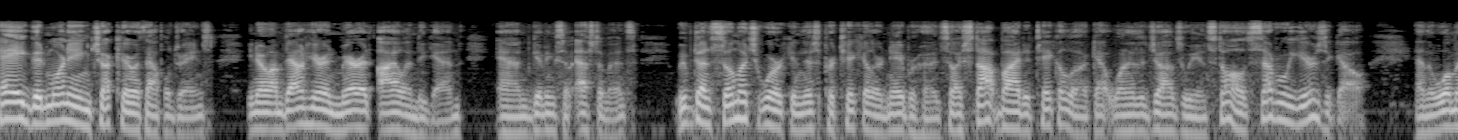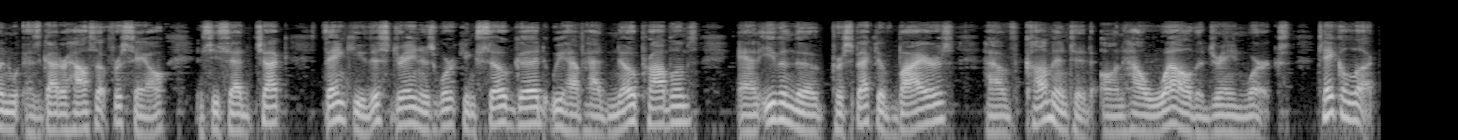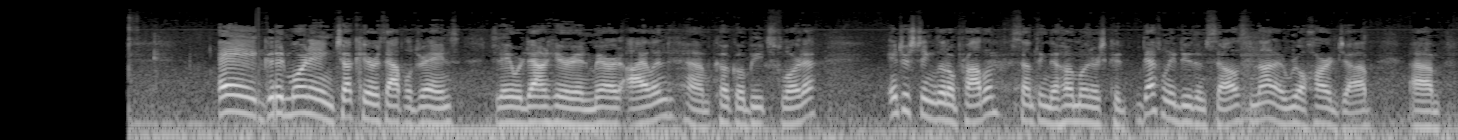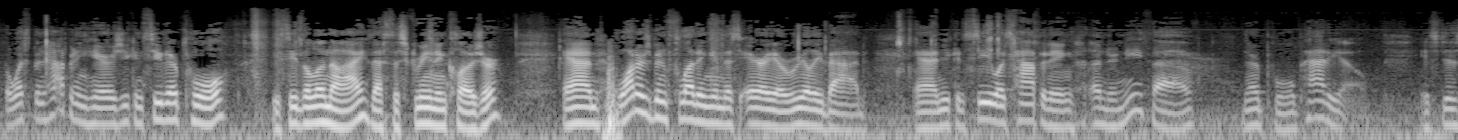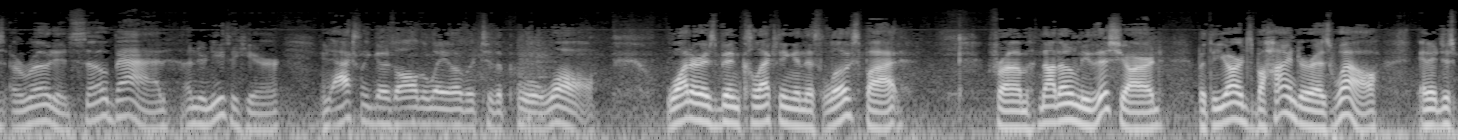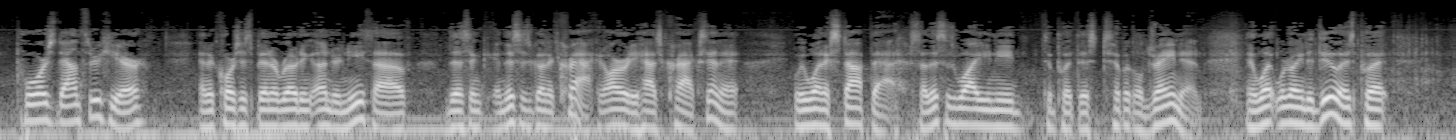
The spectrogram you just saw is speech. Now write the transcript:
Hey, good morning. Chuck here with Apple Drains. You know, I'm down here in Merritt Island again and giving some estimates. We've done so much work in this particular neighborhood, so I stopped by to take a look at one of the jobs we installed several years ago. And the woman has got her house up for sale, and she said, Chuck, thank you. This drain is working so good. We have had no problems, and even the prospective buyers have commented on how well the drain works. Take a look. Hey, good morning. Chuck here with Apple Drains. Today we're down here in Merritt Island, um, Cocoa Beach, Florida. Interesting little problem, something the homeowners could definitely do themselves, not a real hard job. Um, but what's been happening here is you can see their pool, you see the lanai, that's the screen enclosure, and water's been flooding in this area really bad. And you can see what's happening underneath of their pool patio. It's just eroded so bad underneath of here, it actually goes all the way over to the pool wall. Water has been collecting in this low spot from not only this yard, but the yards behind her as well, and it just pours down through here, and of course it's been eroding underneath of this, and, and this is going to crack. It already has cracks in it. We want to stop that. So this is why you need to put this typical drain in. And what we're going to do is put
